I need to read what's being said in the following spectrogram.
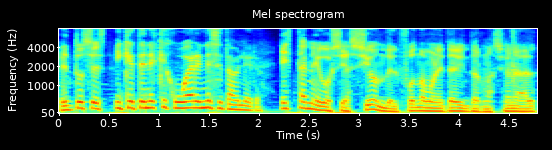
Entonces, Y que tenés que jugar en ese tablero. esta negociación del Fondo Monetario Internacional,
